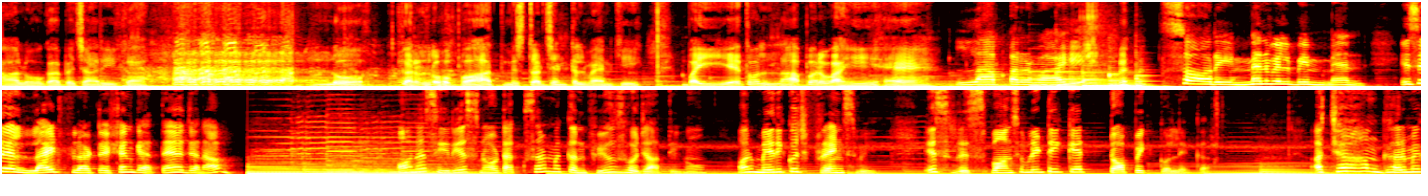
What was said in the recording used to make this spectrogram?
हाल होगा बेचारी का। लो कर लो बात मिस्टर जेंटलमैन की। भाई ये तो लापरवाही है। लापरवाही? Sorry man will be man इसे लाइट फ्लर्टेशन कहते हैं जनाब। ऑन अ सीरियस नोट अक्सर मैं कंफ्यूज हो जाती हूँ और मेरी कुछ फ्रेंड्स भी। इस रिस्पॉन्सिबिलिटी के टॉपिक को लेकर। अच्छा हम घर में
